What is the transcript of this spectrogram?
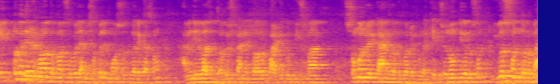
एकदमै धेरै ठाउँमा तपाईँहरू सबैले हामी सबैले महसुस गरेका छौँ। हामी निर्वाचित भएको स्थानीय तह र पार्टीको बिचमा समन्वय कायम गर्नुपर्ने कुरा के चुनौतीहरू छन्? यो सन्दर्भमा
